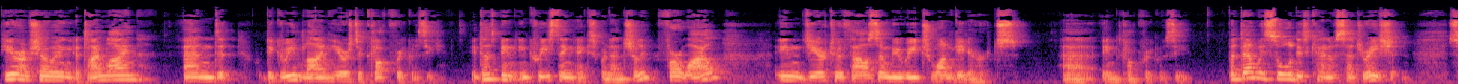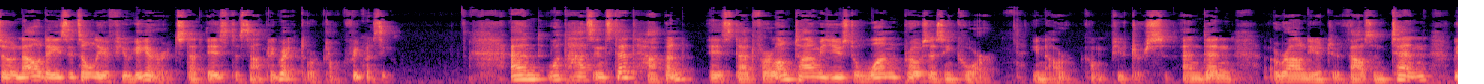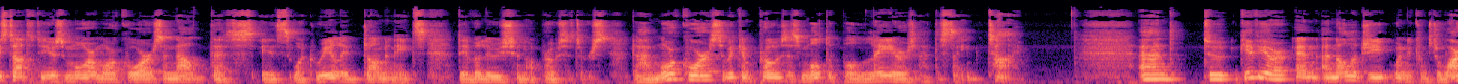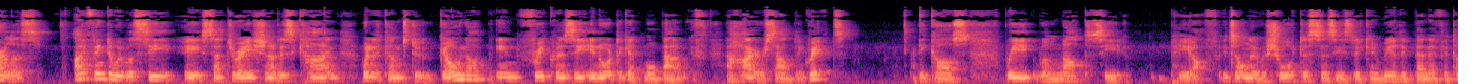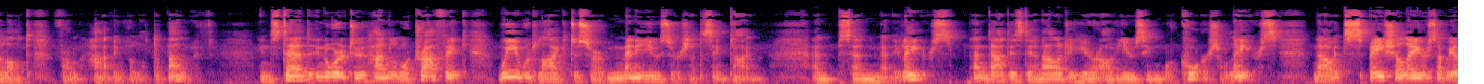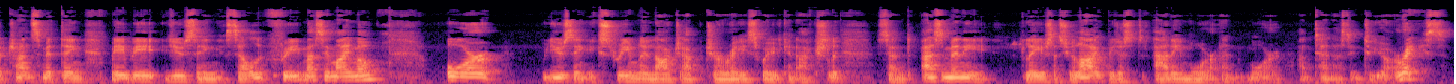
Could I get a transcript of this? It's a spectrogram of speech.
Here I'm showing a timeline and the green line here is the clock frequency. It has been increasing exponentially for a while. In year 2000, we reached 1 gigahertz uh, in clock frequency. But then we saw this kind of saturation. So nowadays, it's only a few gigahertz that is the sampling rate or clock frequency. And what has instead happened is that for a long time we used one processing core in our computers. And then around the year 2010, we started to use more and more cores. And now this is what really dominates the evolution of processors. To have more cores so we can process multiple layers at the same time. And to give you an analogy when it comes to wireless, I think that we will see a saturation of this kind when it comes to going up in frequency in order to get more bandwidth, a higher sampling rate because we will not see payoff. It's only over short distances that you can really benefit a lot from having a lot of bandwidth. Instead, in order to handle more traffic, we would like to serve many users at the same time and send many layers. And that is the analogy here of using more cores or layers. Now it's spatial layers that we are transmitting, maybe using cell-free massive MIMO or using extremely large aperture arrays where you can actually send as many layers as you like by just adding more and more antennas into your arrays.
